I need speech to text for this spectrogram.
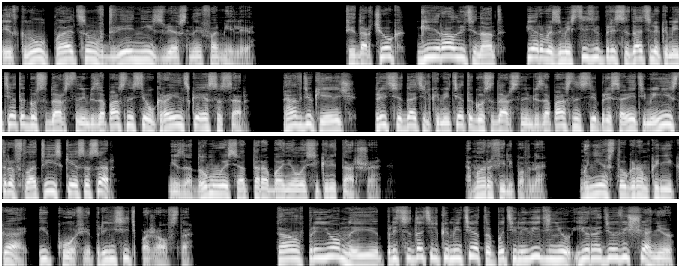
и ткнул пальцем в две неизвестные фамилии. Федорчук — генерал-лейтенант, первый заместитель председателя Комитета государственной безопасности Украинской ССР. Авдюкевич, председатель Комитета государственной безопасности при Совете министров Латвийской ССР. Не задумываясь, оттарабанила секретарша. Тамара Филипповна, мне 100 грамм коньяка и кофе принесите, пожалуйста. Там в приемной председатель комитета по телевидению и радиовещанию.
